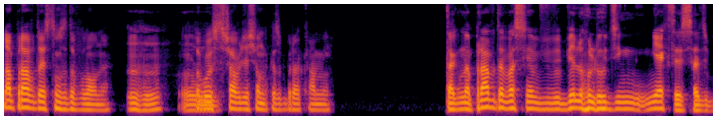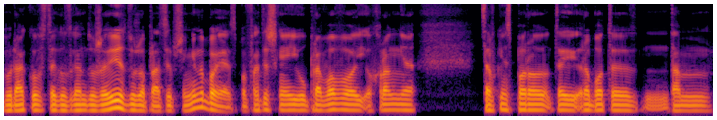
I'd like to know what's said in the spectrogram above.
naprawdę jestem zadowolony. Mhm. To był mm. strzał w dziesiątkę z burakami. Tak naprawdę właśnie wielu ludzi nie chce siać buraków z tego względu, że jest dużo pracy przy nim, no bo jest, bo faktycznie i uprawowo i ochronnie całkiem sporo tej roboty tam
